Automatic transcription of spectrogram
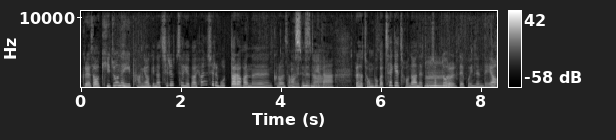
그래서 기존의 이 방역이나 치료 체계가 현실을 못 따라가는 그런 상황이 맞습니다. 됐습니다. 그래서 정부가 체계 전환에 좀 음. 속도를 내고 있는데요.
